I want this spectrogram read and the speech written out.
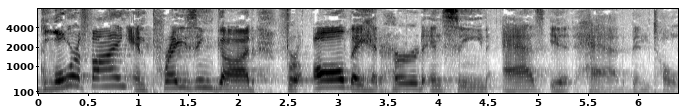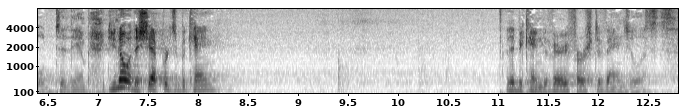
glorifying and praising God for all they had heard and seen as it had been told to to them. Do you know what the shepherds became? They became the very first evangelists.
